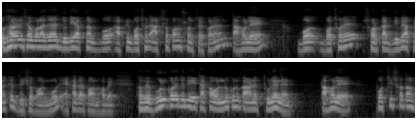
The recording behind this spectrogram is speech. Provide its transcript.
উদাহরণ হিসেবে বলা যায়, যদি আপনার আপনি বছরে আটশো পাউন্ড সঞ্চয় করেন, তাহলে বছরে সরকার দিবে আপনাকে দুইশো পাউন্ড, মোট এক হাজার পাউন্ড হবে। তবে ভুল করে যদি এই টাকা অন্য কোনো কারণে তুলে নেন, তাহলে পঁচিশ শতাংশ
